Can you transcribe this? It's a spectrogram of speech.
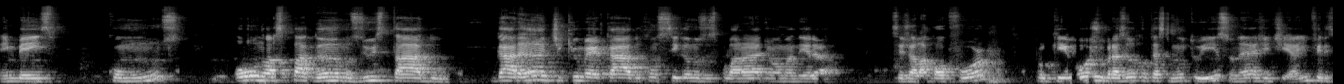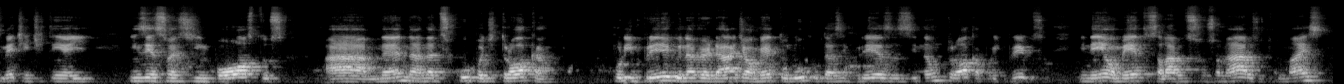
em bens comuns, ou nós pagamos e o Estado garante que o mercado consiga nos explorar de uma maneira, seja lá qual for, porque hoje no Brasil acontece muito isso, né? A gente, infelizmente, a gente tem aí isenções de impostos, a, né, na, na desculpa de troca por emprego e, na verdade, aumenta o lucro das empresas e não troca por empregos e nem aumenta o salário dos funcionários e tudo mais.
